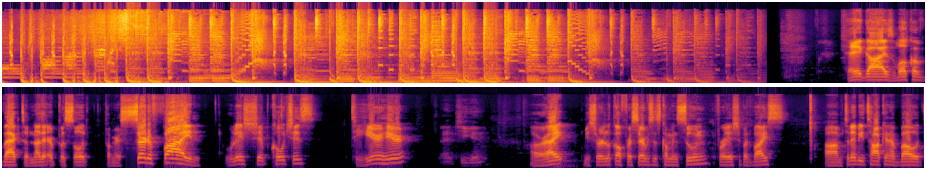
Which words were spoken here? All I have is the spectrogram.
Hey guys, welcome back to another episode from your certified relationship coaches. Tahir here. and Keegan. All right. Be sure to look out for services coming soon for relationship advice. Um, today be talking about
